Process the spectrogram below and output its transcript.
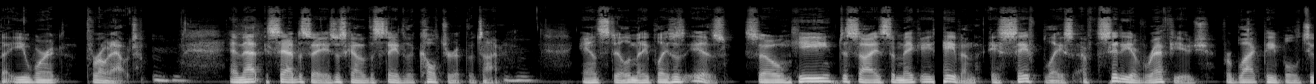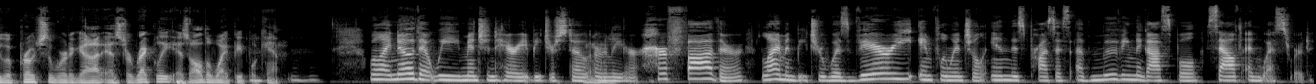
that you weren't thrown out. Mm-hmm. And that, sad to say, is just kind of the state of the culture at the time. Mm-hmm. And still in many places is. So he decides to make a haven, a safe place, a city of refuge for black people to approach the word of God as directly as all the white people can. Mm-hmm. Mm-hmm. Well, I know that we mentioned Harriet Beecher Stowe mm-hmm. earlier. Her father, Lyman Beecher, was very influential in this process of moving the gospel south and westward.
